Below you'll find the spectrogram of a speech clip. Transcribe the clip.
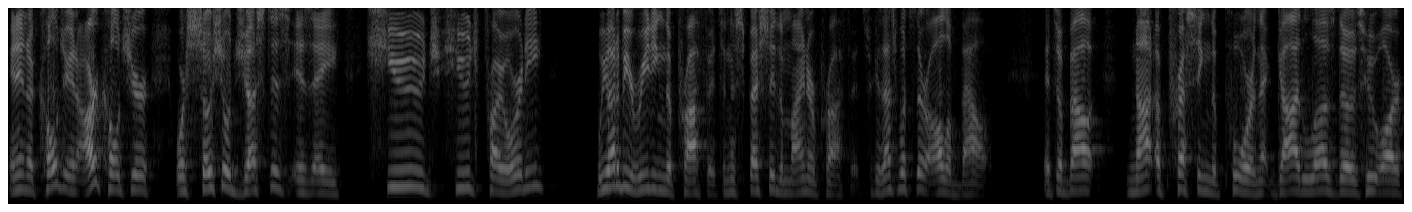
And in a culture, in our culture, where social justice is a huge, huge priority, we ought to be reading the prophets and especially the minor prophets because that's what they're all about. It's about not oppressing the poor and that God loves those who are,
